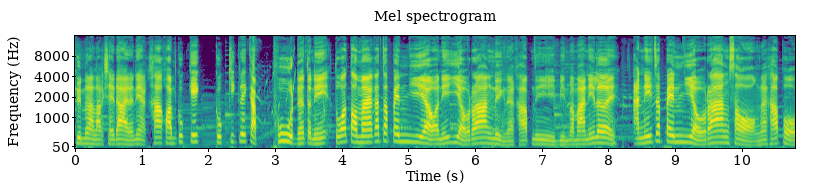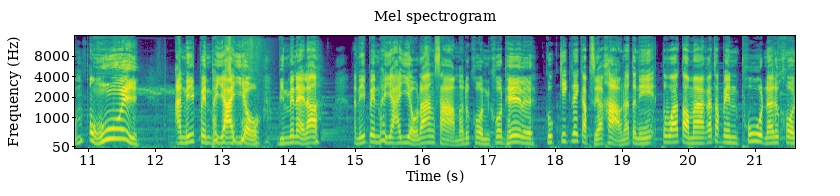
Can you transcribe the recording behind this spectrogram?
ขึ้นน่ารักใช้ได้แล้วเนี่ย ค่าความกุ๊กกิ๊กกุ๊กกิ๊กได้กับพูดนะตัวนี้ ตัวต่อมาก็จะเป็นเหยี่ยว อันนี้เหยี่ยวร่างหนึ่งนะครับ นี่บินประมาณนี้เลย อันนี้จะเป็นเหยี่ยวร่างสองนะครับผมโอ้ยอันนี้เป็นพญาเหยี่ยวบินไปไหนล่ะอันนี้เป็นพญาเหยี่ยวร่างสามนะทุกคนโคตรเท่เลยกุ๊กกิ๊กได้กับเสือขาวนะตัวนี้ ตัวต่อมาก็จะเป็นพูดนะทุกคน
